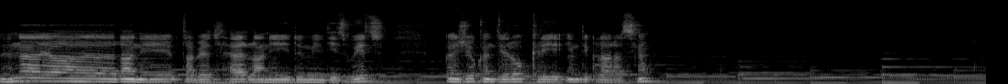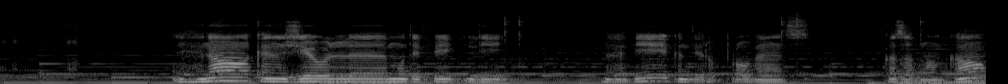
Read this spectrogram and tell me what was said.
هنايا l'année بطبيعة الحال l'année 2018 كنجيو كنديرو créer une déclaration هنا كنجيو ال modifier لي هادي كنديرو province Casablanca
